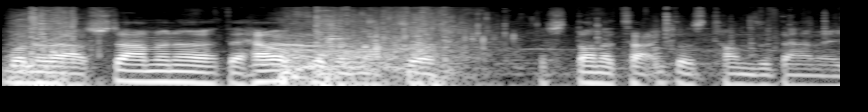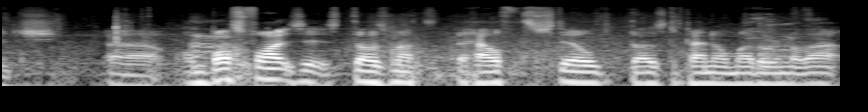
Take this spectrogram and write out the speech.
When they're out of stamina, the health doesn't matter. A stun attack does tons of damage. Uh, on boss fights, it does matter. The health still does depend on whether or not that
